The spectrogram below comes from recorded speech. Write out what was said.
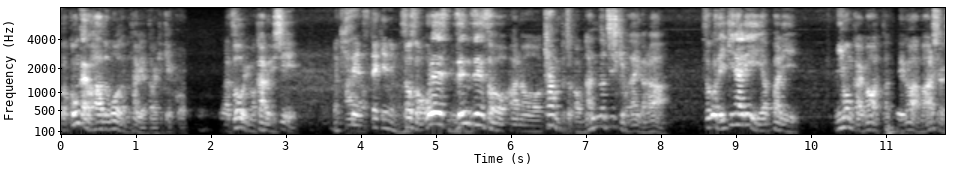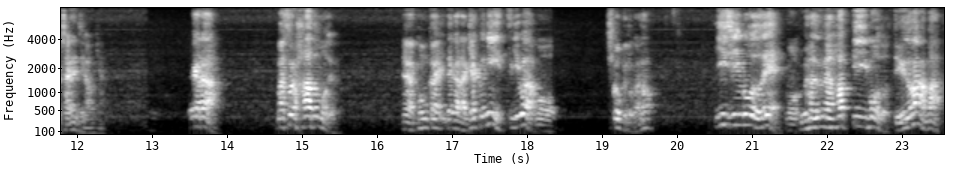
ド、今回はハードモードの旅だったわけ結構。まあ装備も軽いし、まあ、季節的にもそうそう、俺全然そう、あの、キャンプとかも何の知識もないから、そこでいきなりやっぱり日本海回ったっていうのは、まあある種のチャレンジなわけやん。だから、まあそれはハードモードよ。だから今回、だから逆に次はもう四国とかのイージーモードで、もううわうわハッピーモードっていうのは、まあ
